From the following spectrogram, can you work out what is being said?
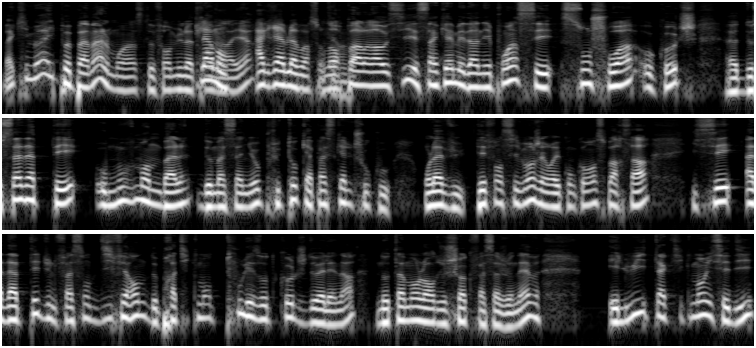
bah, qui me hype pas mal, moi, hein, cette formule à trois Clairement, arrières. agréable à voir sur On le en reparlera aussi. Et cinquième et dernier point, c'est son choix au coach euh, de s'adapter au mouvement de balle de Massagno plutôt qu'à Pascal Choukou. On l'a vu. Défensivement, j'aimerais qu'on commence par ça. Il s'est adapté d'une façon différente de pratiquement tous les autres coachs de LNA, notamment lors du choc face à Genève. Et lui, tactiquement, il s'est dit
